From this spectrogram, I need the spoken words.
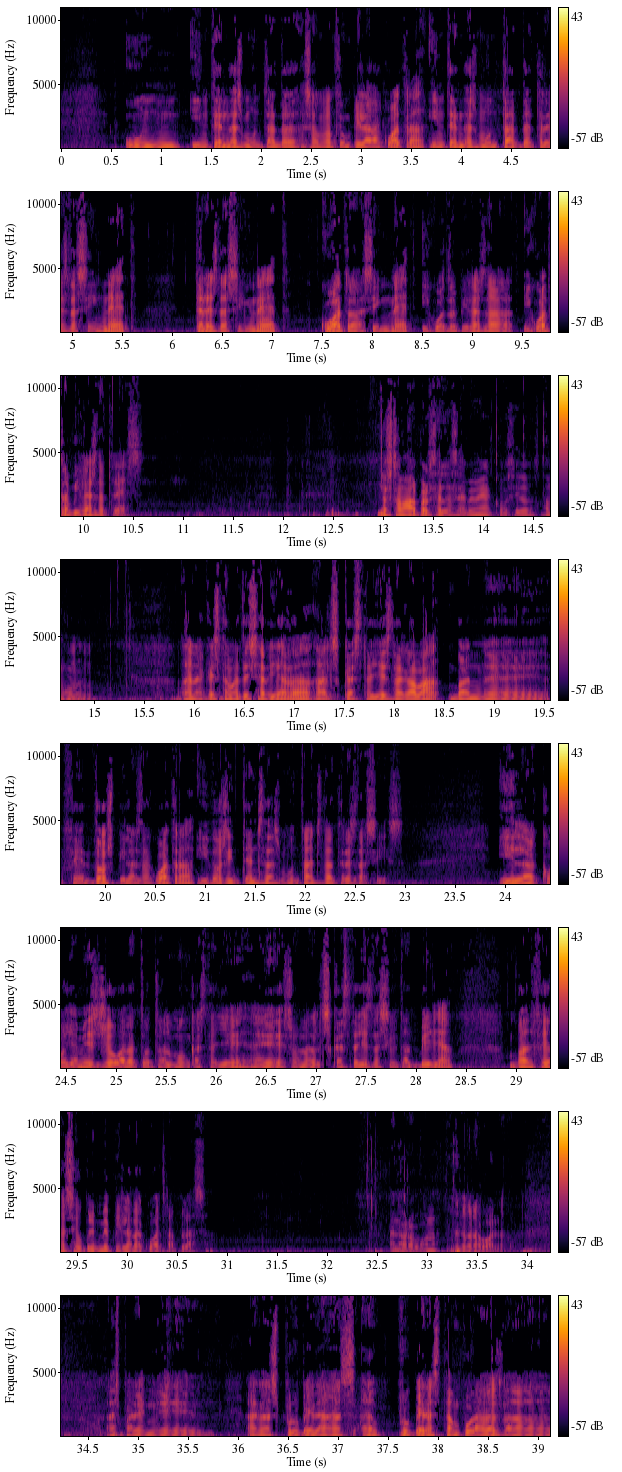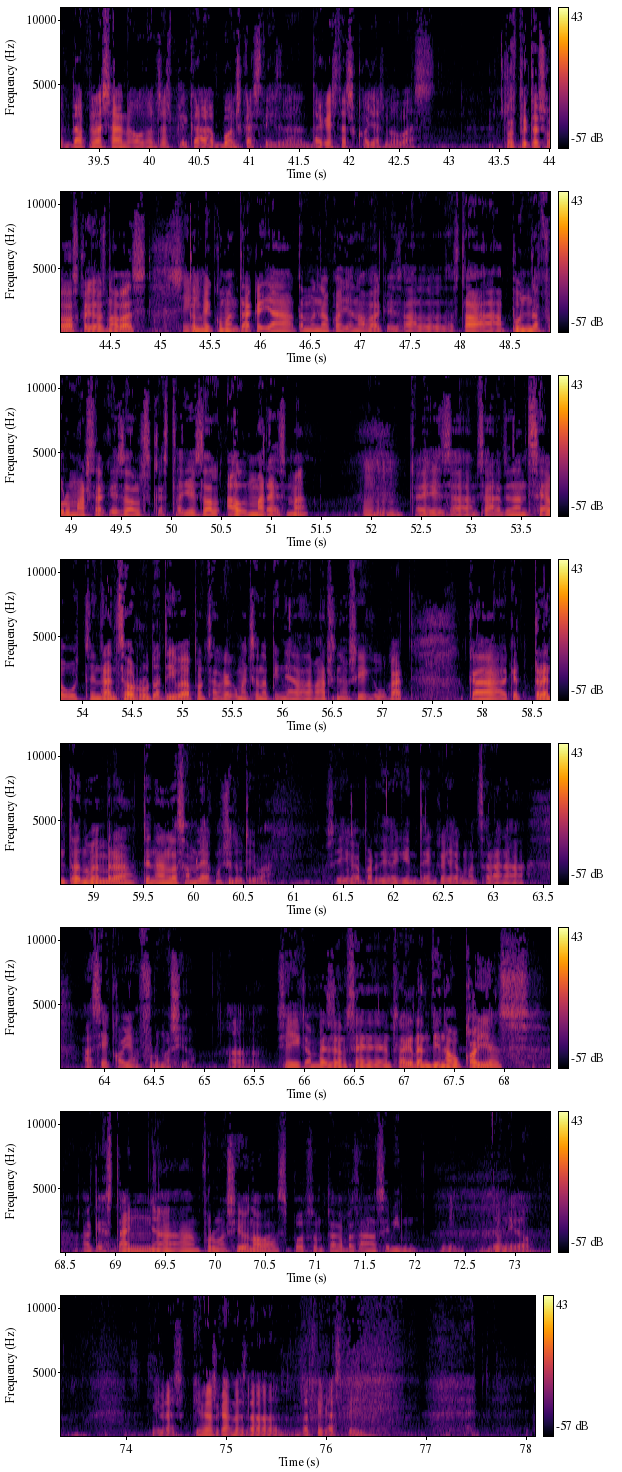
un intent desmuntat, de, o sigui, van fer un pilar de 4, intent desmuntat de 3 de 5 net, 3 de 5 net, 4 de 5 net i 4 pilars de, i 4 pilars de 3. No està mal per ser la seva primera actuació, està molt bé. En aquesta mateixa diada, els castellers de Gavà van eh, fer dos piles de 4 i dos intents desmuntats de 3 de 6. I la colla més jove de tot el món casteller eh, són els castellers de Ciutat Vella, van fer el seu primer pila de 4 a plaça. Enhorabona. Enhorabona. Esperem eh, en les properes, eh, properes temporades de, de plaça nou doncs, explicar bons castells de- d'aquestes colles noves. Respecte a això de les colles noves, Sí. també comentar que hi ha també una colla nova que és el, està a punt de formar-se, que és els castellers del Alt Maresme, Mm -hmm. que és, eh, em sembla que tindran seu, tindran seu rotativa, però em sembla que comencen a Pineda de Mar, si no estic equivocat, que aquest 30 de novembre tenen l'assemblea constitutiva. O sigui que a partir d'aquí entenc que ja començaran a, a ser colla en formació. Uh -huh. Vez de, em em sembla que eren 19 colles aquest any eh, en formació noves, doncs em sembla que passaran a ser 20. Déu-n'hi-do. Quines, quines ganes de, de fer castell.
